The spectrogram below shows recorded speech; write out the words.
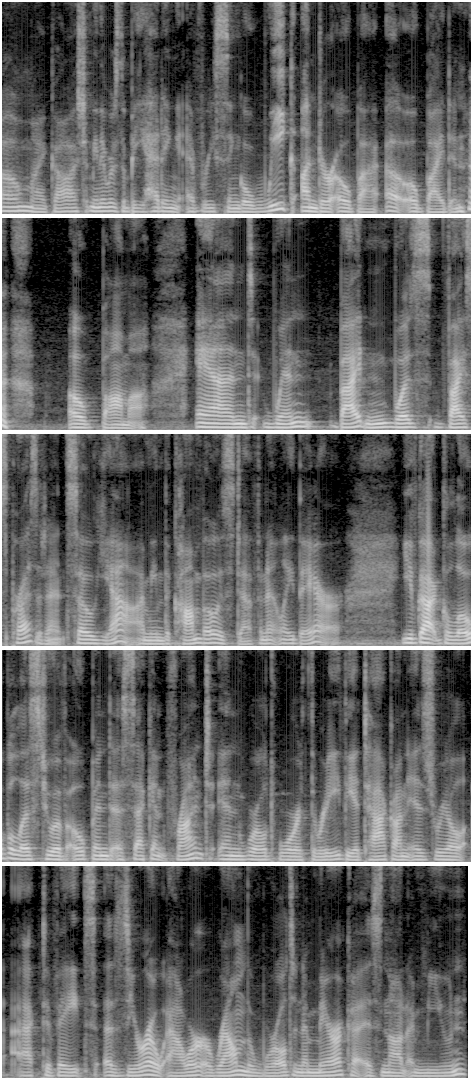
Oh my gosh. I mean, there was a beheading every single week under Obi- uh, oh, Biden, Obama. And when Biden was vice president. So, yeah, I mean, the combo is definitely there. You've got globalists who have opened a second front in World War III. The attack on Israel activates a zero hour around the world, and America is not immune.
